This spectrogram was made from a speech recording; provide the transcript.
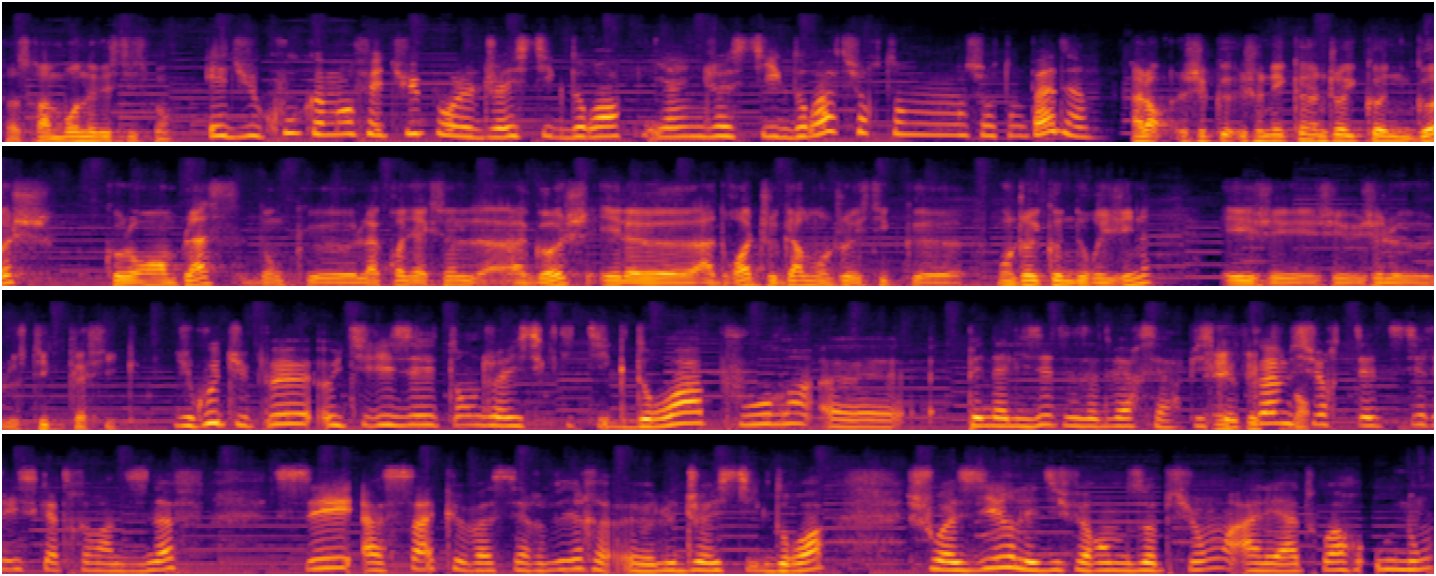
ça sera un bon investissement. Et du coup, comment fais-tu pour le joystick droit? Il y a une joystick droit sur ton, sur ton pad? Alors, je, je n'ai qu'un Joy-Con gauche que l'on remplace, donc euh, la croix directionnelle à gauche, et le- à droite, je garde mon joystick, euh, mon Joy-Con d'origine, et j'ai le, le stick classique. Du coup, tu peux utiliser ton joystick droit pour euh, pénaliser tes adversaires. Puisque comme sur Ted Series 99, c'est à ça que va servir euh, le joystick droit. Choisir les différentes options, aléatoires ou non,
